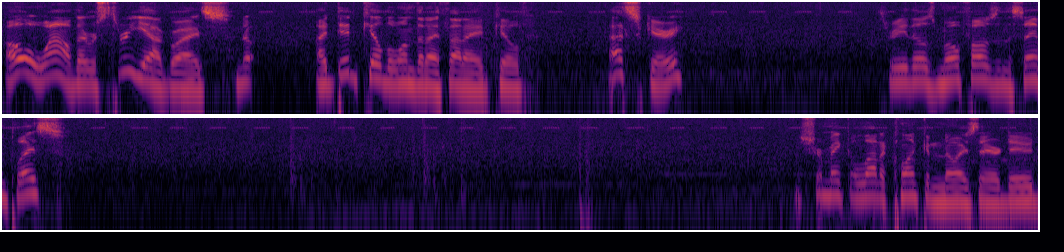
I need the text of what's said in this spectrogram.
Oh, wow, there was three Yao Guais. No, I did kill the one that I thought I had killed. That's scary. Three of those mofos in the same place? Sure make a lot of clunking noise there, dude.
